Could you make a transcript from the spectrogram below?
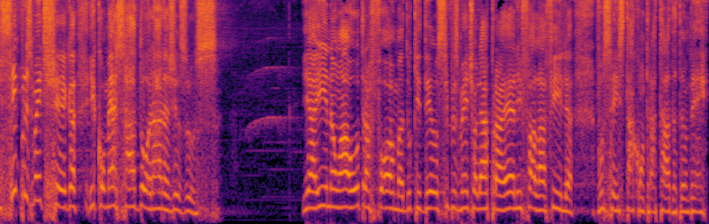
e simplesmente chega e começa a adorar a Jesus. E aí não há outra forma do que Deus simplesmente olhar para ela e falar: Filha, você está contratada também.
